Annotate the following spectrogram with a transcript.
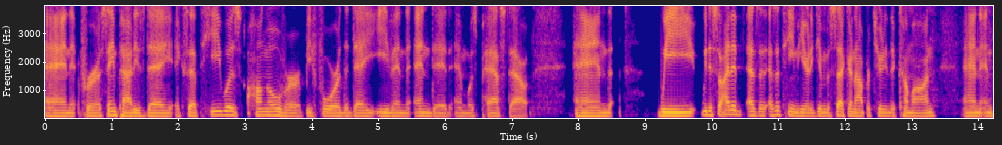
and for St. Patty's Day, except he was hungover before the day even ended and was passed out. And we we decided as a, as a team here to give him a second opportunity to come on and and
